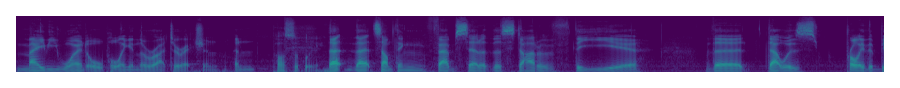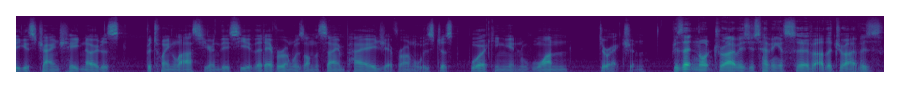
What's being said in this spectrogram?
maybe weren't all pulling in the right direction, and Possibly. that that's something Fab said at the start of the year that that was probably the biggest change he noticed between last year and this year. That everyone was on the same page, everyone was just working in one direction. Is that not drivers just having a serve at other drivers?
